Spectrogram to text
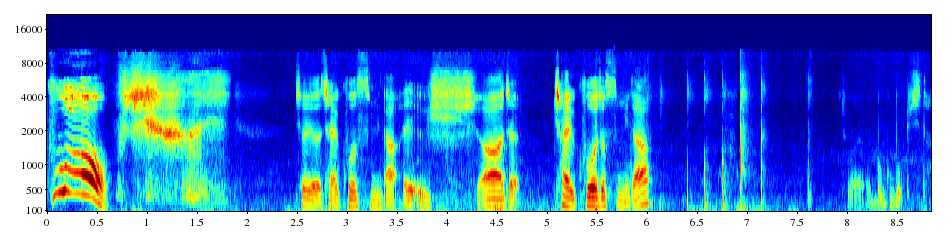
구워! 저요 잘 구웠습니다. 아잘 잘 구워졌습니다. 좋아요 먹어봅시다.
